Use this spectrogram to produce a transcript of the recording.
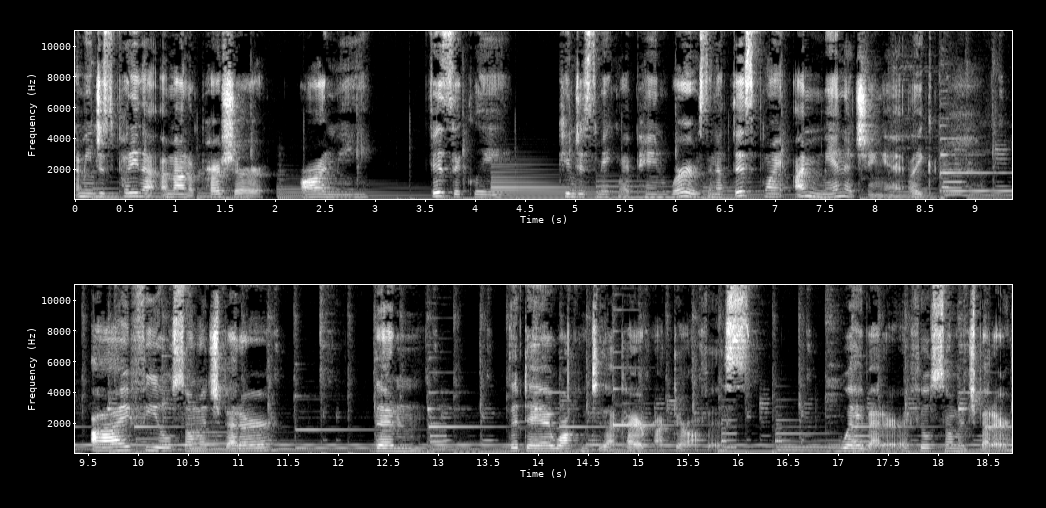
I mean, just putting that amount of pressure on me physically can just make my pain worse. And at this point, I'm managing it. Like, I feel so much better than the day I walked into that chiropractor office. Way better. I feel so much better.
